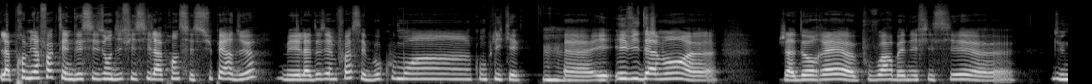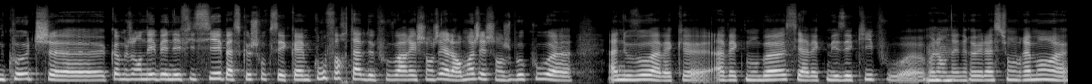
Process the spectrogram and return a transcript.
La première fois que tu as une décision difficile à prendre, c'est super dur, mais la deuxième fois, c'est beaucoup moins compliqué. Mm-hmm. Euh, et évidemment, j'adorerais pouvoir bénéficier d'une coach euh, comme j'en ai bénéficié parce que je trouve que c'est quand même confortable de pouvoir échanger. Alors moi j'échange beaucoup euh, à nouveau avec euh, avec mon boss et avec mes équipes où voilà on mhm. a une relation vraiment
